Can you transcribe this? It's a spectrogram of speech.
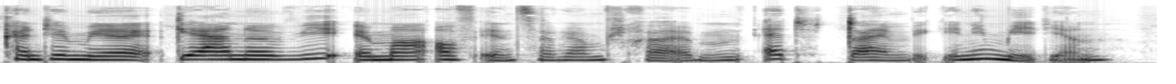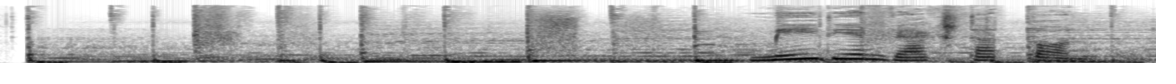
könnt ihr mir gerne wie immer auf Instagram schreiben, at Dein Weg in die Medien. Medienwerkstatt Bonn.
